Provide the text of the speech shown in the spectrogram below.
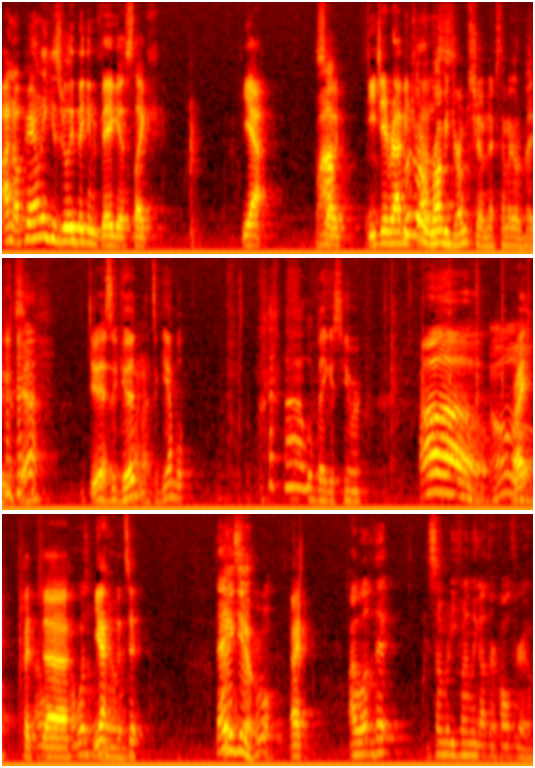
I don't know. Apparently, he's really big in Vegas. Like, yeah. Wow. So DJ Ravi I'm gonna go to a drums. Drums show next time I go to Vegas. Yeah. Do it. Is it good? Why? That's a gamble. a little Vegas humor. Oh. Oh. All right, but uh, I wasn't yeah, feeling that's it. it. Thanks. Thank you. Cool. All right. I love that somebody finally got their call through.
